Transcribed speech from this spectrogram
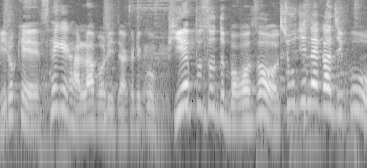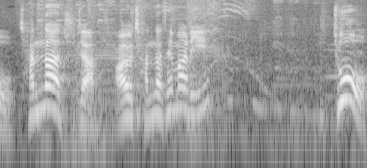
이렇게 세 개 갈라버리자. 그리고 BF 소드 먹어서 쇼진 해가지고 잔나 주자. 아유 잔나 세 마리. 줘!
